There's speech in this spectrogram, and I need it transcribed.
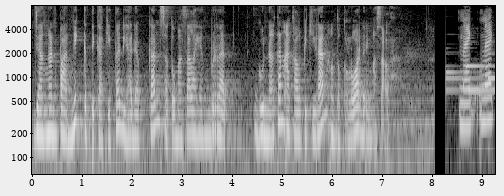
jangan panik ketika kita dihadapkan satu masalah yang berat. Gunakan akal pikiran untuk keluar dari masalah. Night Night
